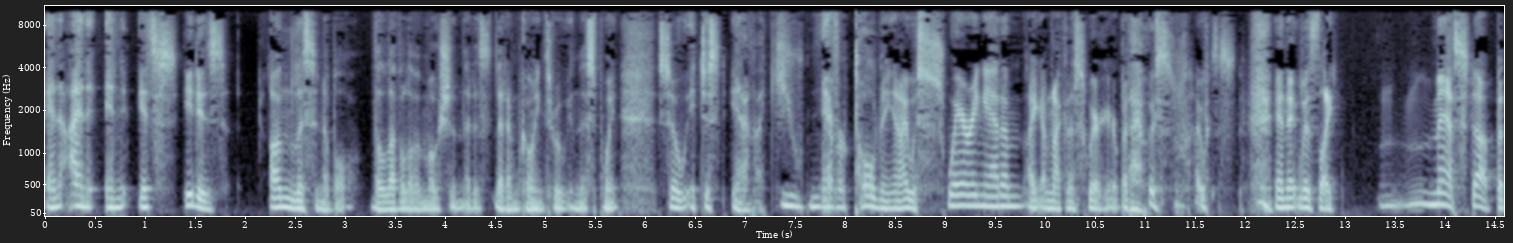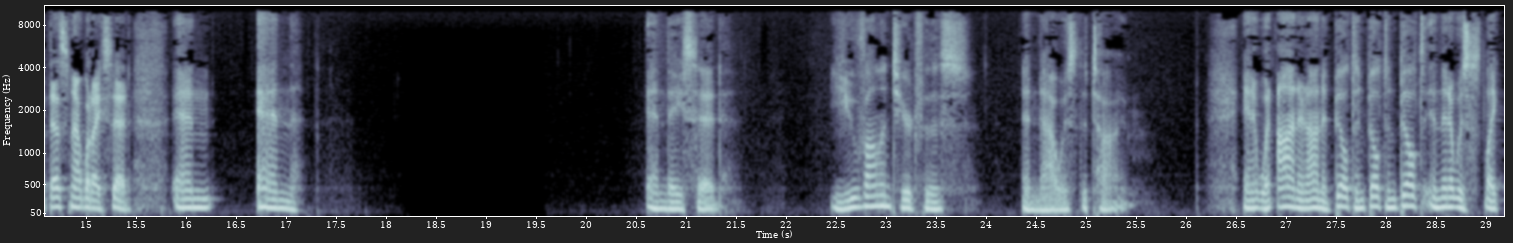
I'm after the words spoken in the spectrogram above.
And, and, and it's, it is unlistenable the level of emotion that is that I'm going through in this point. So it just and I'm like, you never told me, and I was swearing at him. I, I'm not going to swear here, but I was I was, and it was like messed up. But that's not what I said, and and and they said, you volunteered for this, and now is the time. And it went on and on and built and built and built, and then it was like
